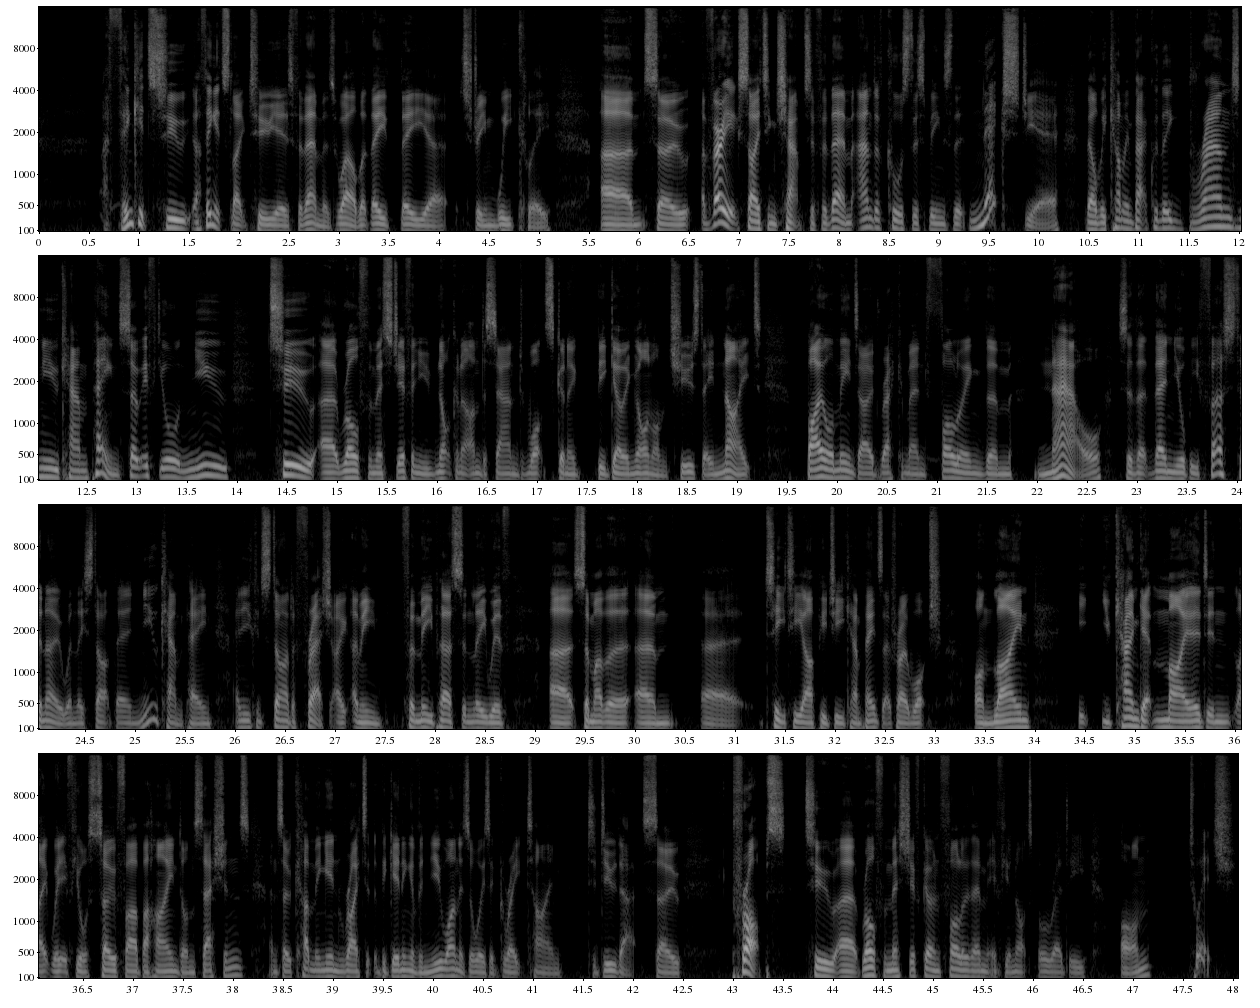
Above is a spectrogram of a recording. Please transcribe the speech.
I think it's two I think it's like 2 years for them as well, but they they uh, stream weekly. Um, so a very exciting chapter for them, and of course this means that next year they'll be coming back with a brand new campaign. So if you're new to uh, Roll for Mischief and you're not going to understand what's going to be going on on Tuesday night, by all means, I would recommend following them now so that then you'll be first to know when they start their new campaign and you can start afresh. I, I mean, for me personally, with uh, some other um, uh, TTRPG campaigns that I try watch online, it- you can get mired in like if you're so far behind on sessions, and so coming in right at the beginning of a new one is always a great time to do that. So, props to uh, Roll for Mischief. Go and follow them if you're not already on Twitch.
